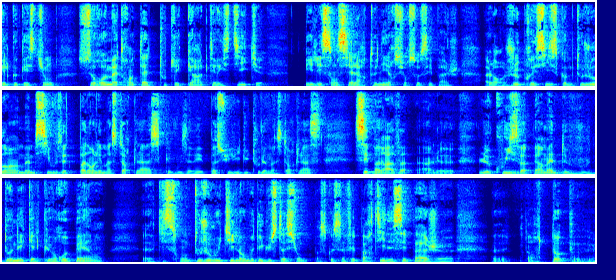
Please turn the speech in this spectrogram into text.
quelques questions, se remettre en tête toutes les caractéristiques et l'essentiel à retenir sur ce cépage. Alors je précise comme toujours, hein, même si vous n'êtes pas dans les masterclass, que vous n'avez pas suivi du tout la masterclass, c'est pas grave. Hein, le, quiz va permettre de vous donner quelques repères euh, qui seront toujours utiles dans vos dégustations, parce que ça fait partie des cépages euh, alors top, euh,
